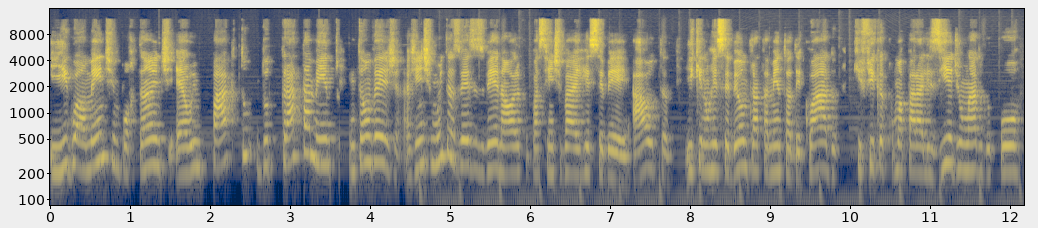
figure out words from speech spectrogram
E igualmente importante é o impacto do tratamento. Então, veja, a gente muitas vezes vê na hora que o paciente vai receber alta e que não recebeu um tratamento adequado, que fica com uma paralisia de um lado do corpo,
